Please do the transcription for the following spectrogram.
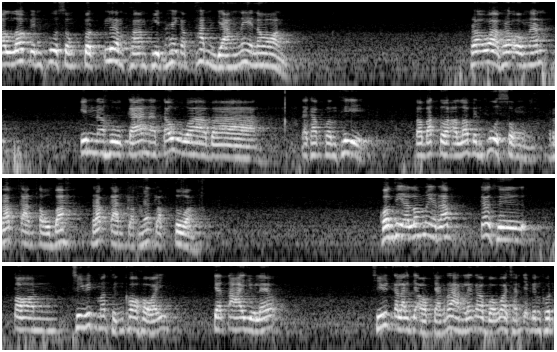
อัลลอฮ์เป็นผู้ทรงปลดเปลื้องความผิดให้กับท่านอย่างแน่นอน เพราะว่าพระองค์นั้น อินนาฮูกานาตาวาบานะครับคนที่ตบัตตัวอัลลอฮ์เป็นผู้ทรงรับการเตาบะรับการกลับเนื้อกลับตัว คนที่อัลลอฮ์ไม่รับก็คือตอนชีวิตมาถึงคอหอย จะตายอยู่แล้ว ชีวิตกำลังจะออกจากร่างแล้วก็บอกว่าฉันจะเป็นคน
